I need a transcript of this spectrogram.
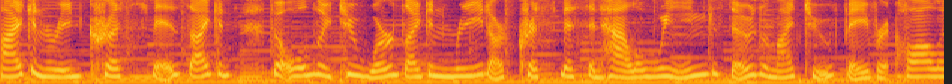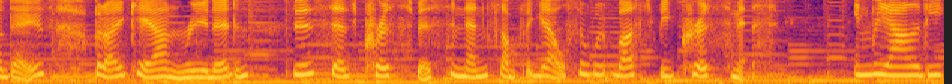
I can read Christmas. I can. The only two words I can read are Christmas and Halloween, because those are my two favorite holidays. But I can read it, and this says Christmas and then something else, so it must be Christmas. In reality,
